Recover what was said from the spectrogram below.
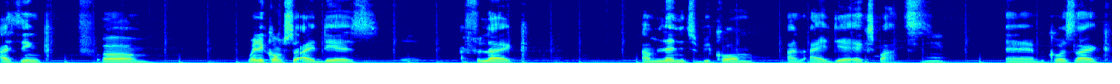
I think, um, when it comes to ideas, Mm. I feel like I'm learning to become an idea expert, Mm. because like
